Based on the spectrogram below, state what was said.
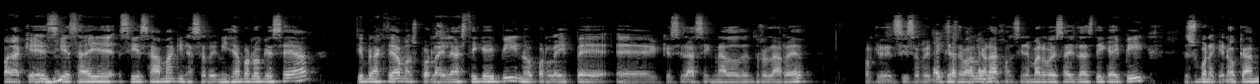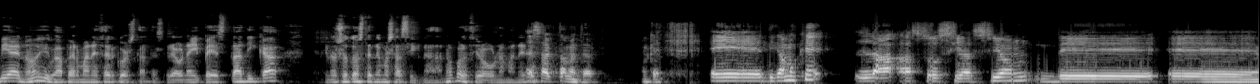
para que si, esa, si esa máquina se reinicia por lo que sea, siempre accedamos por la Elastic IP, no por la IP eh, que se le ha asignado dentro de la red, porque si se reinicia se va al carajo. Sin embargo, esa Elastic IP se supone que no cambia ¿no? y va a permanecer constante. Sería una IP estática que nosotros tenemos asignada, ¿no? por decirlo de alguna manera. Exactamente. Okay. Eh, digamos que la asociación de eh,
